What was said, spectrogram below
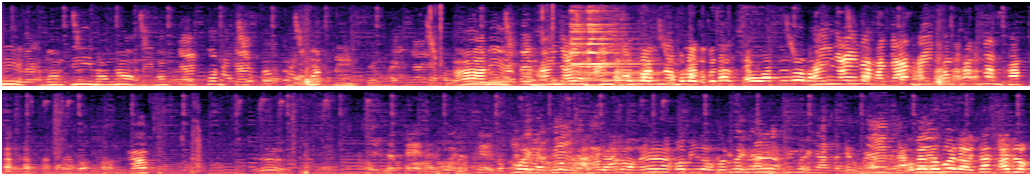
นี่แหละมองพี่มองน้องนี่มองแจกคนแจกมัดนี่อ่านี่แหละเป็นไฮไงไฮทำทมัอนงลงคำทำมันนำลงกับไปท่านแถววัดด้วยว่าไฮไงนะอาจารย์ไฮทองคำนั่นครับ ครับ ด้วยประเทศถามพี่น้องนะพ่อพี่น้องมาด้วยนะด้วยงานแต่แม่นครับพ่แม่มาด้วยเลยนะกลายพี่น้อง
